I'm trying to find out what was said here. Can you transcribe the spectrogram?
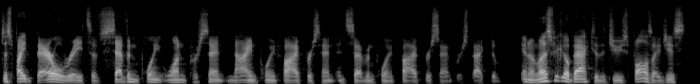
despite barrel rates of 7.1%, 9.5%, and 7.5%, respectively. And unless we go back to the juice balls, I just,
